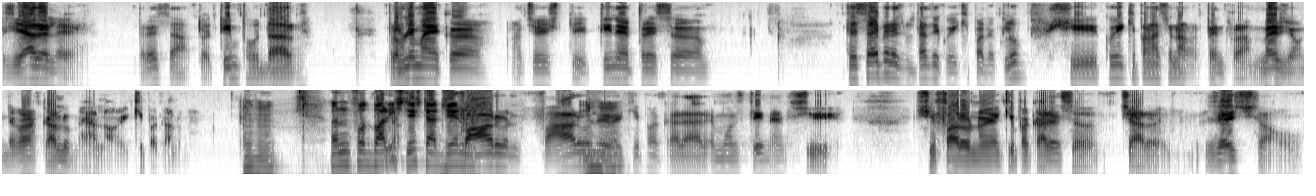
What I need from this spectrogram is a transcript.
ziarele, presa, tot timpul, dar problema e că acești tineri trebuie să trebuie să aibă rezultate cu echipa de club și cu echipa națională pentru a merge undeva ca lumea, la o echipă ca lumea. Uh-huh. În fotbaliști ăștia gen... Farul, Farul Mhm. e o echipă care are mulți tineri și, și Farul nu e o echipă care să ceară zeci sau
